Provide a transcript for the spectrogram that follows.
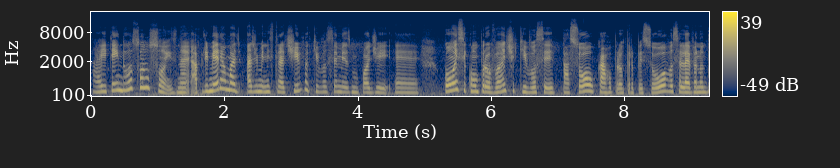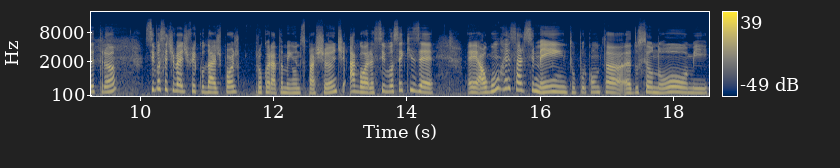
Aí tem duas soluções, né? A primeira é uma administrativa que você mesmo pode, é, com esse comprovante que você passou o carro para outra pessoa, você leva no Detran. Se você tiver dificuldade, pode procurar também um despachante. Agora, se você quiser é, algum ressarcimento por conta é, do seu nome,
